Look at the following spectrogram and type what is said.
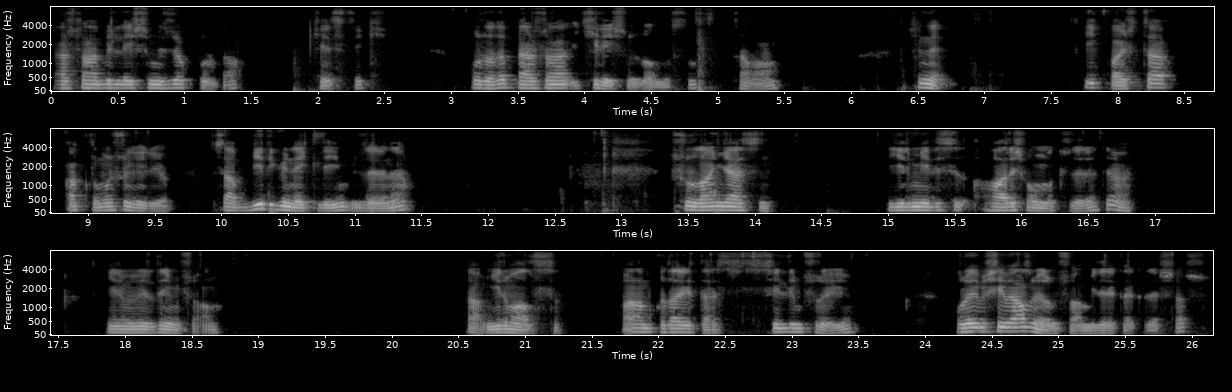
Personel 1 ile işimiz yok burada. Kestik. Burada da personel 2 ile işimiz olmasın. Tamam. Şimdi ilk başta aklıma şu geliyor. Mesela bir gün ekleyeyim üzerine. Şuradan gelsin. 27'si hariç olmak üzere değil mi? 21'deyim şu an. Tamam 26'sı. Bana bu kadar yeter. Sildim şurayı. Buraya bir şey yazmıyorum şu an bilerek arkadaşlar.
